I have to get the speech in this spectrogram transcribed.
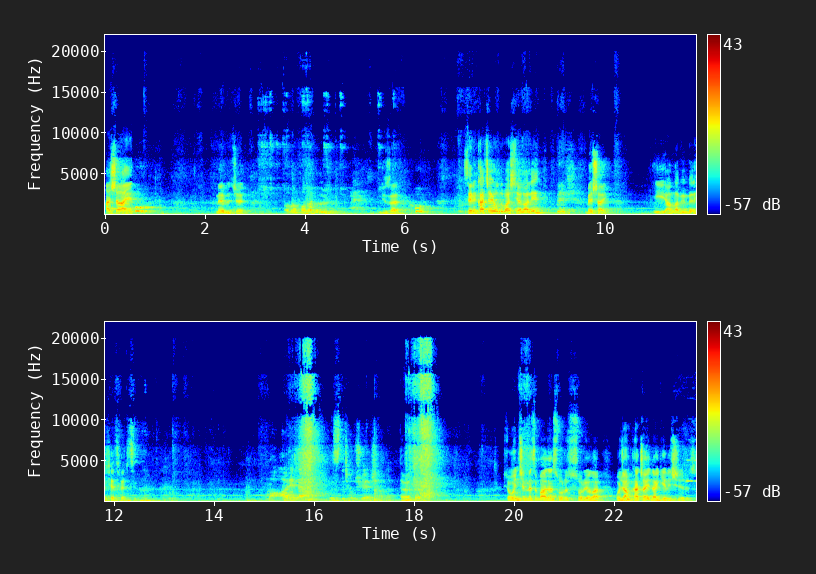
Aşağı in. Mevlütçe. Allah pazarda dövecek. Güzel. Senin kaç ay oldu başlayalı Ali? 5. 5 ay. İyi Allah bin bereket versin. Ama aileden hırslı çalışıyor ya inşallah. Evet evet. İşte onun için mesela bazen soru soruyorlar. Hocam kaç ayda gelişiriz?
